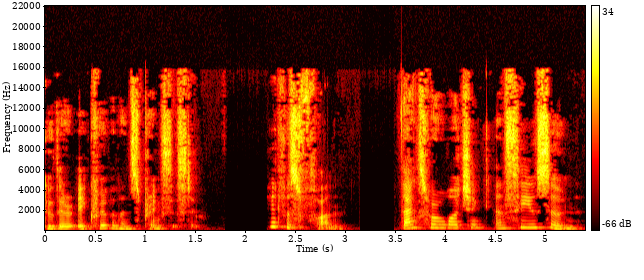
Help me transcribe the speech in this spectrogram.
to their equivalent spring system. It was fun. Thanks for watching and see you soon.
